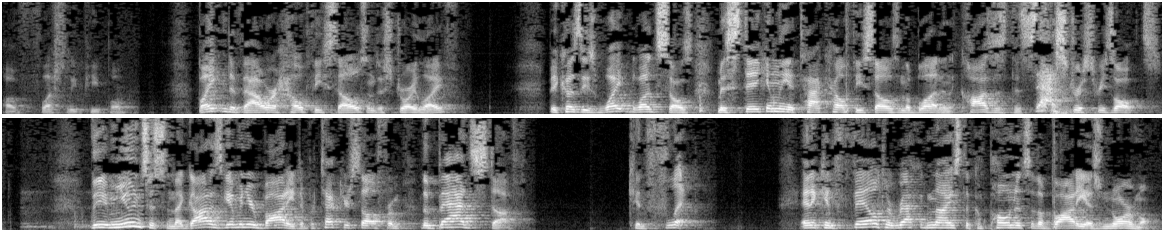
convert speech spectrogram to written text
of fleshly people, bite and devour healthy cells and destroy life. Because these white blood cells mistakenly attack healthy cells in the blood and it causes disastrous results. The immune system that God has given your body to protect yourself from the bad stuff can flip. And it can fail to recognize the components of the body as normal.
